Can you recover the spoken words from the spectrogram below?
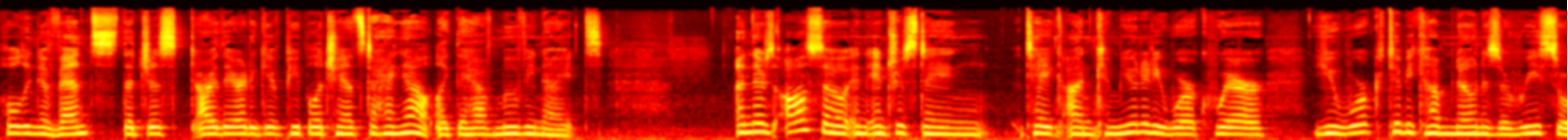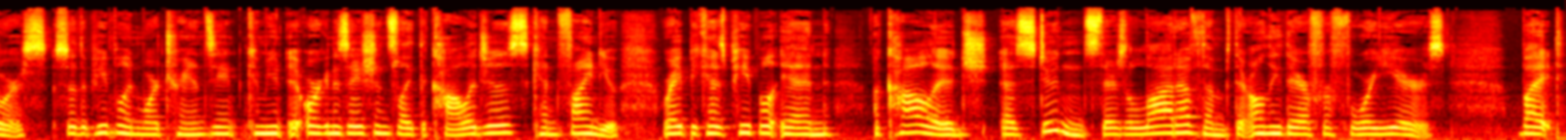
holding events that just are there to give people a chance to hang out, like they have movie nights. And there's also an interesting take on community work where you work to become known as a resource so the people in more transient community organizations like the colleges can find you, right? Because people in a college as students, there's a lot of them, but they're only there for four years. But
